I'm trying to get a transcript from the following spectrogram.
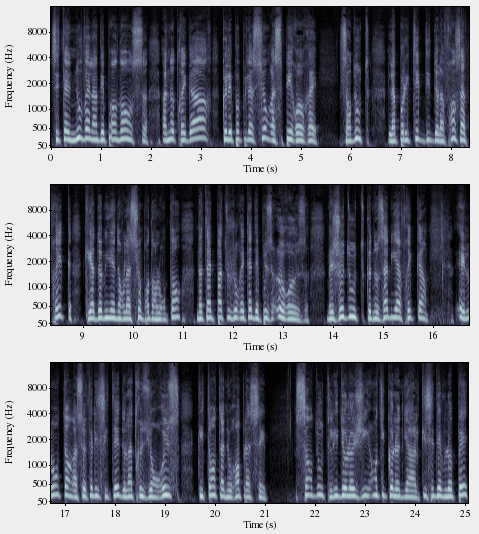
c'était une nouvelle indépendance à notre égard que les populations aspireraient. Sans doute, la politique dite de la France-Afrique, qui a dominé nos relations pendant longtemps, n'a-t-elle pas toujours été des plus heureuses. Mais je doute que nos amis africains aient longtemps à se féliciter de l'intrusion russe qui tente à nous remplacer sans doute l'idéologie anticoloniale qui s'est développée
